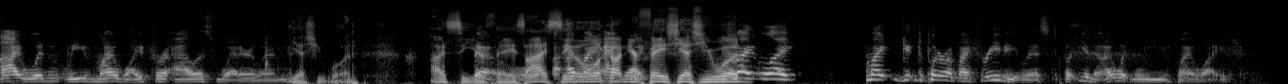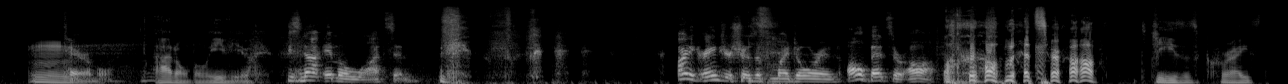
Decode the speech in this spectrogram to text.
I wouldn't leave my wife for Alice Wetterlund. yes, you would. I see your No, face. I see I the look on your face. Yes, you would. might like, I might get to put her on my freebie list, but you know, I wouldn't leave my wife. Mm, Terrible. I don't believe you. She's not Emma Watson. Hermione Granger shows up at my door and all bets are off. All bets are off. Jesus Christ.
